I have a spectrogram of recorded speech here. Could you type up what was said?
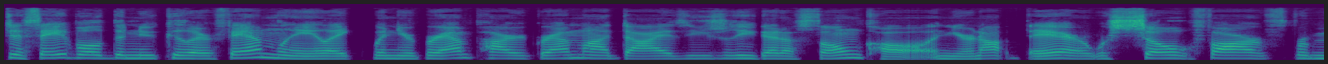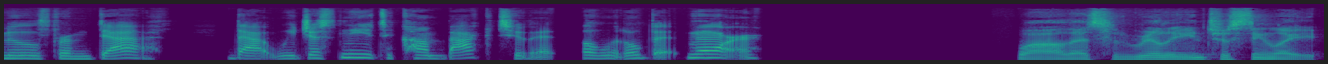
disabled the nuclear family. Like when your grandpa or grandma dies, usually you get a phone call and you're not there. We're so far removed from death that we just need to come back to it a little bit more. Wow, that's really interesting. Like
